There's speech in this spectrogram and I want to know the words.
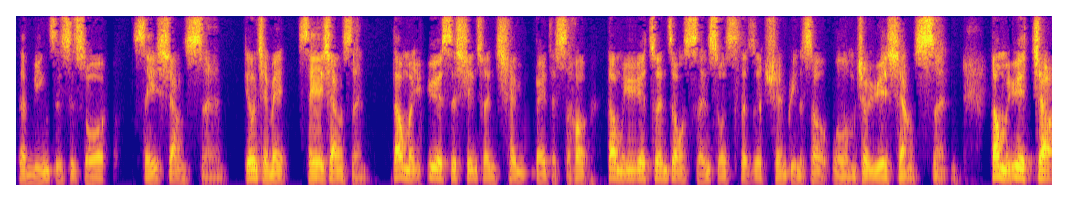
的名字是说谁像神？弟兄姐妹，谁像神？当我们越是心存谦卑的时候，当我们越尊重神所设置的权柄的时候，我们就越像神；当我们越骄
